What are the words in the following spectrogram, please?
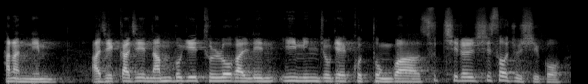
하나님, 아직까지 남북이 둘로 갈린 이 민족의 고통과 수치를 씻어주시고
